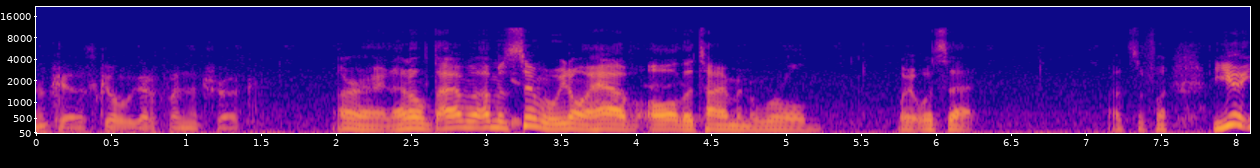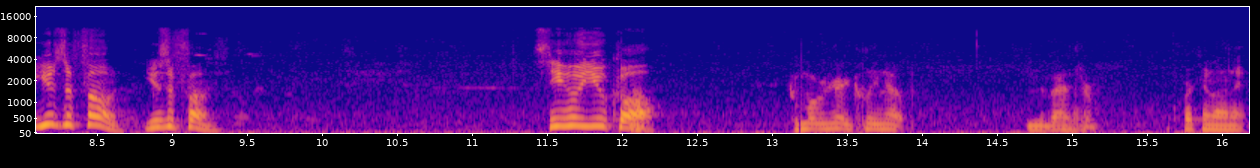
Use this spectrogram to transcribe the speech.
Okay, let's go. We gotta find the truck. All right. I don't. I'm, I'm assuming we don't have all the time in the world. Wait, what's that? That's the phone. You use a phone. Use a phone. See who you call. Come over here and clean up. In the bathroom. Working on it.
